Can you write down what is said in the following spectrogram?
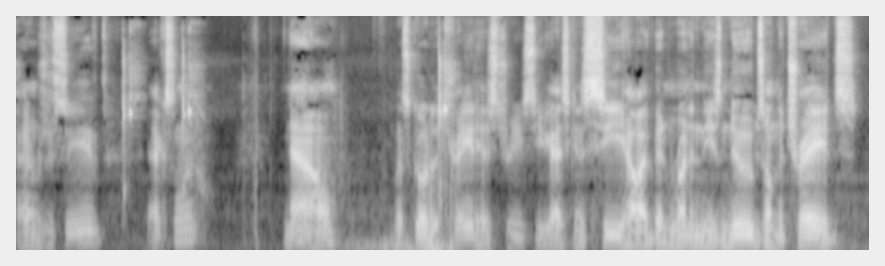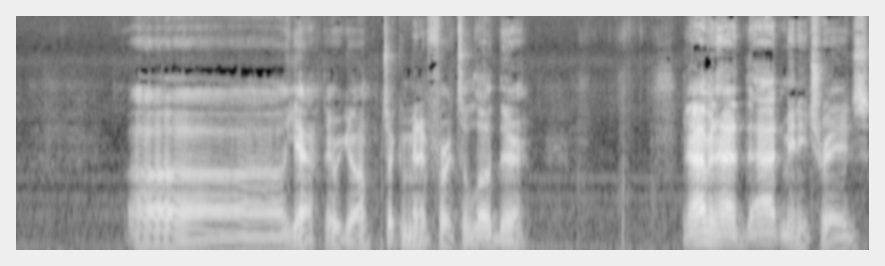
Items received. Excellent. Now, let's go to the trade history so you guys can see how I've been running these noobs on the trades. Uh, yeah, there we go. Took a minute for it to load there. Now, I haven't had that many trades,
